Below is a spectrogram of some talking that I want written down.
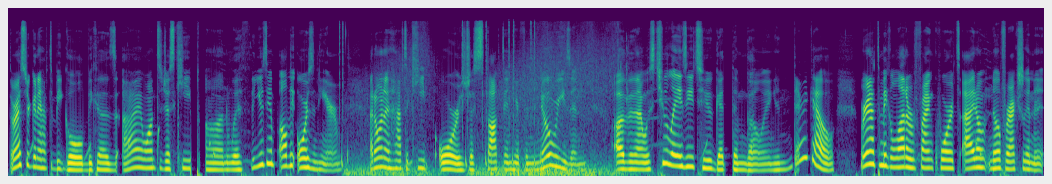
The rest are going to have to be gold because I want to just keep on with using up all the ores in here. I don't want to have to keep ores just stocked in here for no reason. Other than I was too lazy to get them going. And there we go. We're gonna have to make a lot of refined quartz. I don't know if we're actually gonna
